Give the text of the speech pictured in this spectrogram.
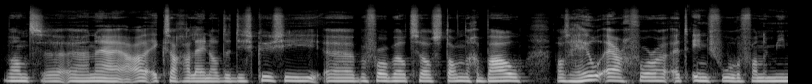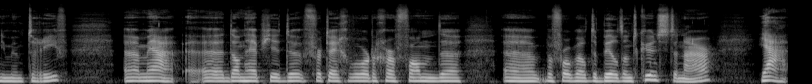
want eh, eh, nou ja, ik zag alleen al de discussie, bijvoorbeeld zelfstandige bouw was heel erg voor het invoeren van een minimumtarief. Maar ja, dan heb je de vertegenwoordiger van de, bijvoorbeeld de beeldend kunstenaar. Ja,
